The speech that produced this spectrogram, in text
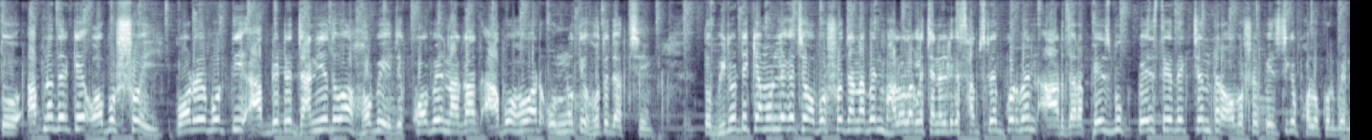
তো আপনাদেরকে অবশ্যই পরবর্তী আপডেটে জানিয়ে দেওয়া হবে যে কবে নাগাদ আবহাওয়ার উন্নতি হতে যাচ্ছে। তো ভিডিওটি কেমন লেগেছে অবশ্যই জানাবেন, ভালো লাগলে চ্যানেলটিকে সাবস্ক্রাইব করবেন, আর যারা ফেসবুক পেজ থেকে দেখছেন তারা অবশ্যই পেজটিকে ফলো করবেন।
